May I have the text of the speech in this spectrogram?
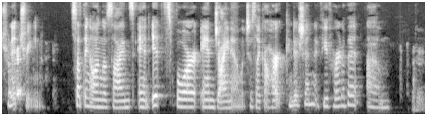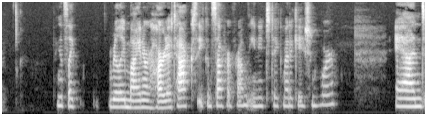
trinitrine something along those lines and it's for angina which is like a heart condition if you've heard of it um Mhm. i think it's like really minor heart attacks that you can suffer from that you need to take medication for and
